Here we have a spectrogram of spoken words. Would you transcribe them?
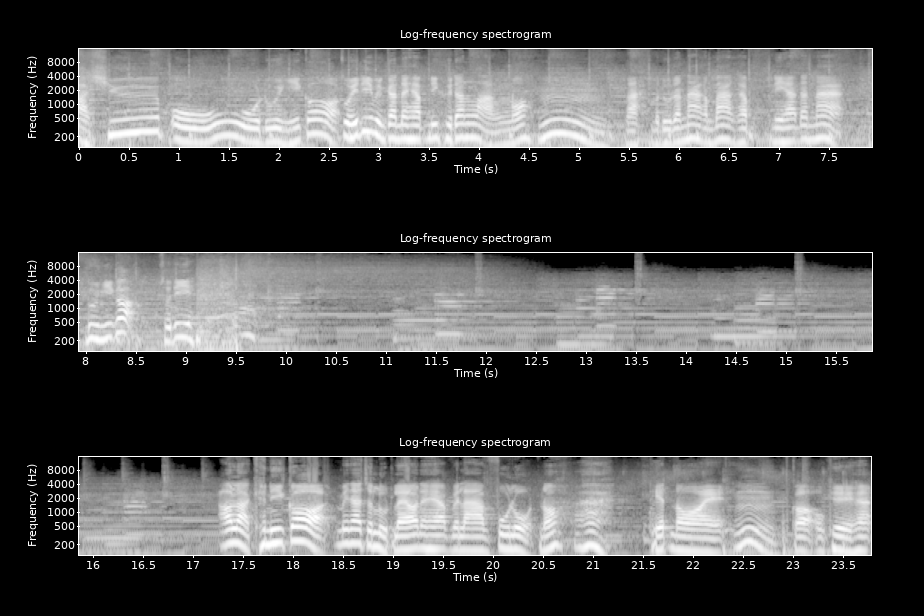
อะชืบโอ้ดูอย่างนี้ก็สวยดีเหมือนกันนะครับ นี่คือด้านหลังเนาะอืมนะมาดูด้านหน้ากันบ้างครับนี่ฮะด้านหน้า ดูอย่างนี้ก็สวยดีเอาล่ะแค่นี้ก็ไม่น่าจะหลุดแล้วนะครับ เวลาฟูลโหลดเนาะเทสหน่อย อืม ก็โอเคฮะ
